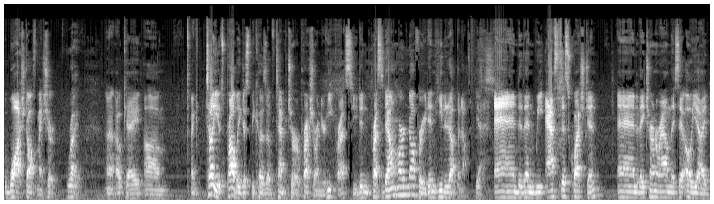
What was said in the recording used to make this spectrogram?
washed off my shirt." right. Uh, okay. Um, I can tell you it's probably just because of temperature or pressure on your heat press. You didn't press it down hard enough or you didn't heat it up enough. Yes. And then we ask this question and they turn around and they say, oh, yeah, I,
